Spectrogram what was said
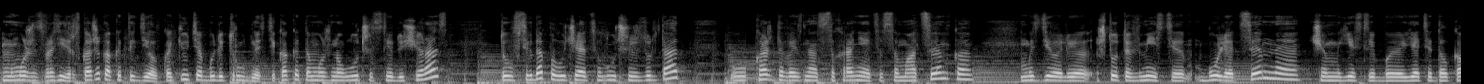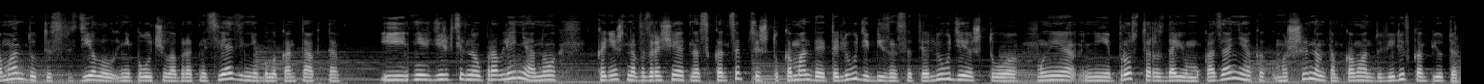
мы можем спросить «расскажи, как это делал, какие у тебя были трудности, как это можно улучшить в следующий раз», то всегда получается лучший результат. У каждого из нас сохраняется самооценка. Мы сделали что-то вместе более ценное, чем если бы я тебе дал команду, ты сделал, не получил обратной связи, не было контакта. И директивное управление, оно, конечно, возвращает нас к концепции, что команда – это люди, бизнес – это люди, что мы не просто раздаем указания, как машинам, там, команду ввели в компьютер,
